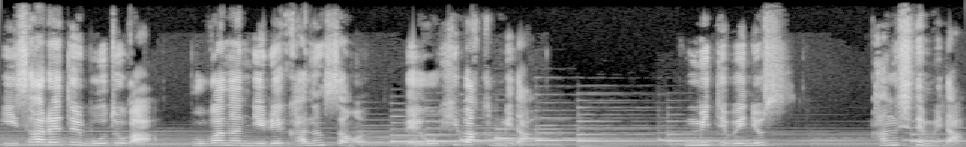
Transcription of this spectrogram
이 사례들 모두가 무관한 일일 가능성은 매우 희박합니다. 국민TV 뉴스 강신혜입니다.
